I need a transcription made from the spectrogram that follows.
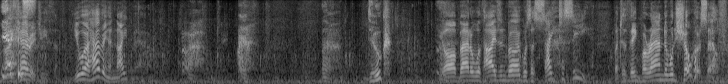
Yes! My carriage, Ethan. You were having a nightmare. Duke? Your battle with Heisenberg was a sight to see. But to think Miranda would show herself.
